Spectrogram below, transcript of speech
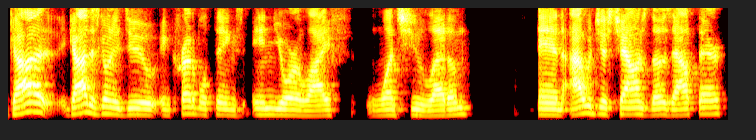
God, God is going to do incredible things in your life once you let Him. And I would just challenge those out there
